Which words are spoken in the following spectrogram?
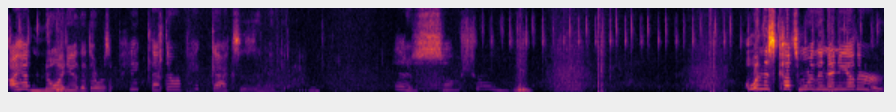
I had no idea that there was a pick that there were pickaxes in the game. That is so strange. Oh, and this cuts more than any other.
